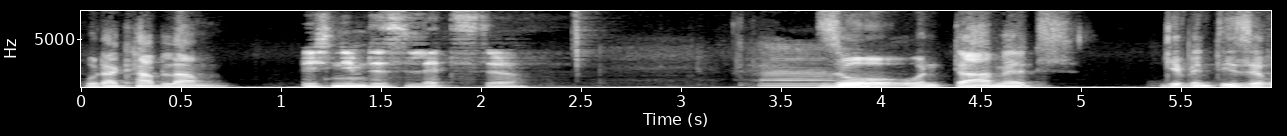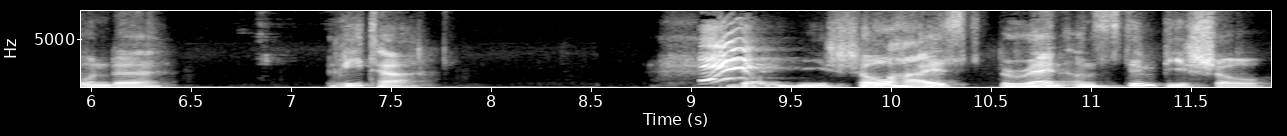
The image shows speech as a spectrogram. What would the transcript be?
oder Kablam. Ich nehme das letzte. Ah. So, und damit gewinnt diese Runde Rita. Denn die Show heißt Ren und Stimpy Show.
